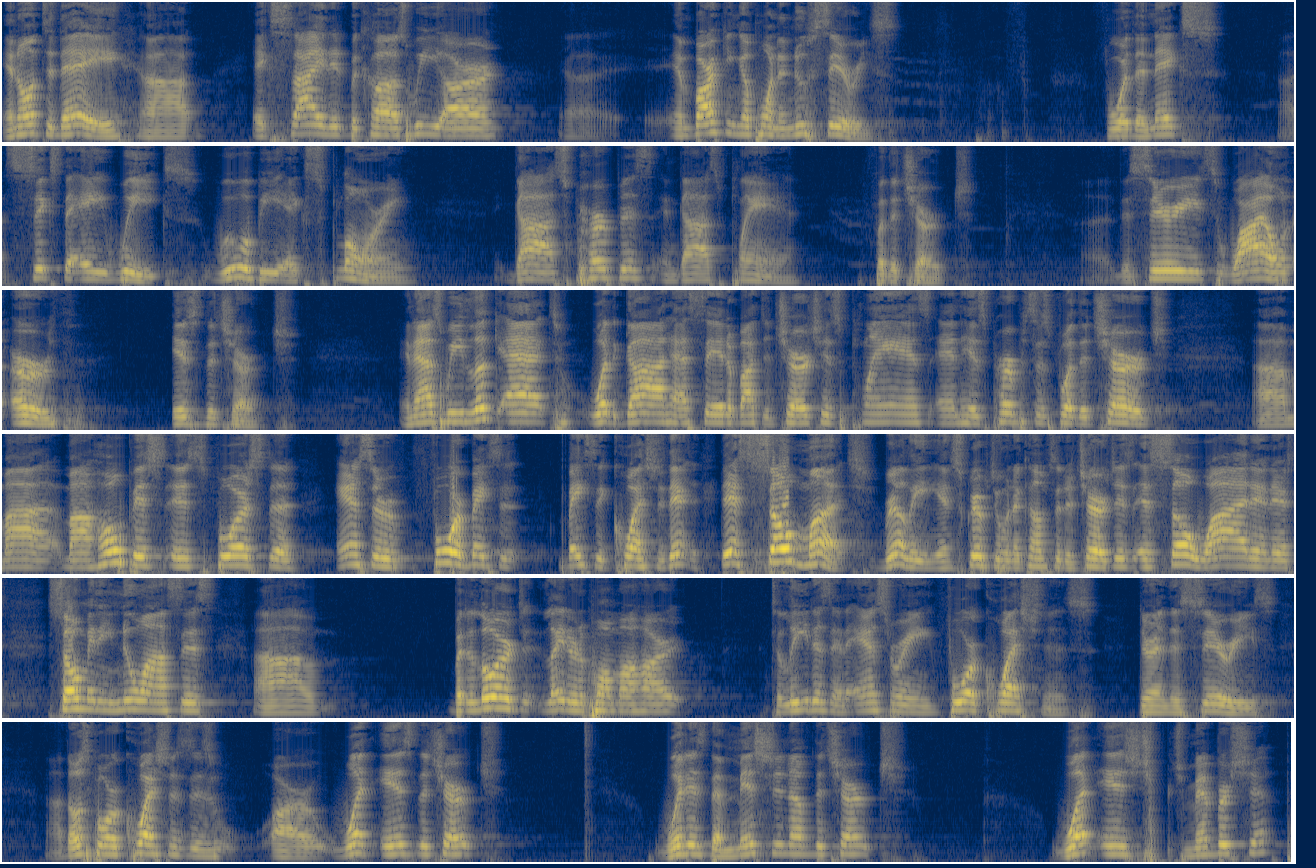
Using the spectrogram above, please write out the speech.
And on today, uh, excited because we are uh, embarking upon a new series for the next uh, six to eight weeks, we will be exploring God's purpose and God's plan for the church. Uh, the series, Why on Earth is the Church? And as we look at what God has said about the church, his plans and his purposes for the church, uh, my, my hope is, is for us to answer four basic basic question. There, there's so much really in scripture when it comes to the church. It's, it's so wide and there's so many nuances. Um, but the Lord laid it upon my heart to lead us in answering four questions during this series. Uh, those four questions is are what is the church? What is the mission of the church? What is church membership?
